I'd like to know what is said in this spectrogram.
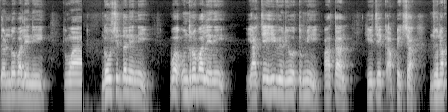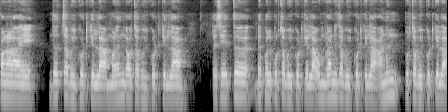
दंडोबा लेणी किंवा गौसिद्ध लेणी व उंद्रोबा लेणी याचेही व्हिडिओ तुम्ही पाहताल हीच एक अपेक्षा. जुना पन्हाळा आहे जतचा भुईकोट किल्ला मळणगावचा भुईकोट किल्ला तसेच डफलपूरचा भुईकोट केला उमराणीचा भुईकोट केला आनंदपूरचा भुईकोट केला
